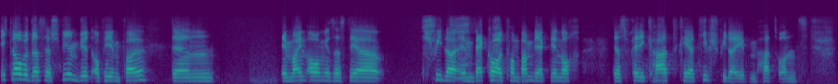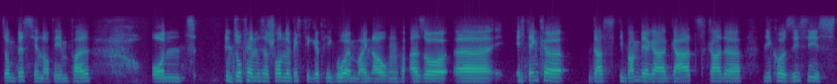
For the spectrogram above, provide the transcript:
ich glaube, dass er spielen wird auf jeden Fall, denn in meinen Augen ist das der Spieler im Backcourt von Bamberg, der noch das Prädikat Kreativspieler eben hat und so ein bisschen auf jeden Fall. Und insofern ist er schon eine wichtige Figur in meinen Augen. Also äh, ich denke, dass die Bamberger Guards, gerade Nico Sissis,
